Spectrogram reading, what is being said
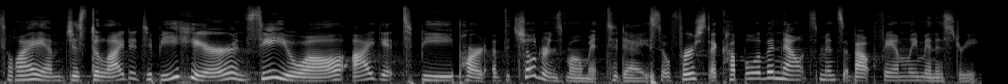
So I am just delighted to be here and see you all. I get to be part of the children's moment today. So first, a couple of announcements about family ministry.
